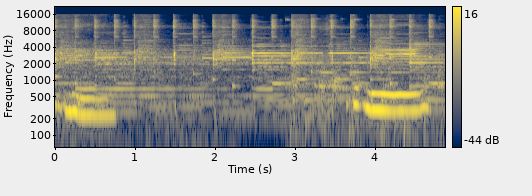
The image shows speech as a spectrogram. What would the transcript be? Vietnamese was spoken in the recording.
Lovely. đi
